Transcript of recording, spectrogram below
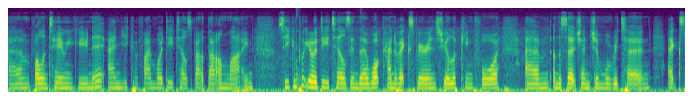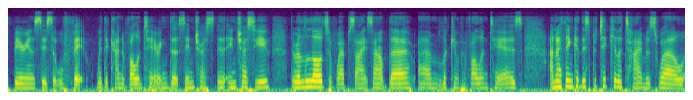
um, volunteering unit, and you can find more details about that online. So you can put your details in there, what kind of experience you're looking for, um, and the search engine will return experiences that will fit with the kind of volunteering that's interest interests you. There are loads of websites out there um, looking for volunteers, and I think at this particular time as well,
